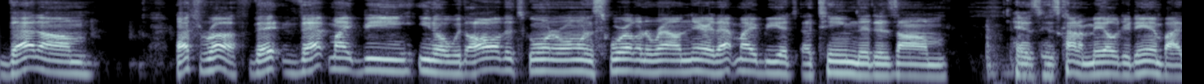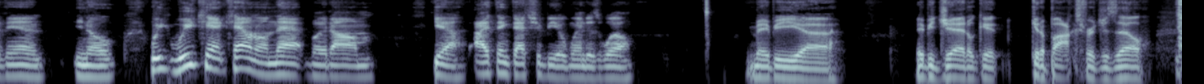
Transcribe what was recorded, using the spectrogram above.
that um, that's rough. That that might be, you know, with all that's going on and swirling around there, that might be a, a team that is um has has kind of mailed it in by then. You know, we we can't count on that, but um, yeah, I think that should be a win as well. Maybe uh maybe Jed will get get a box for Gisele.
